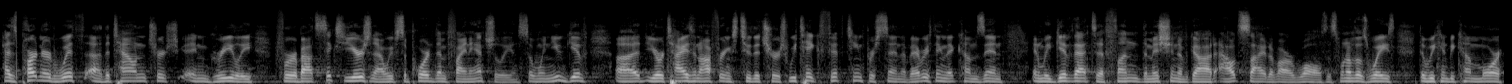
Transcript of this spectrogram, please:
has partnered with uh, the town church in Greeley for about six years now. We've supported them financially. And so when you give uh, your tithes and offerings to the church, we take 15% of everything that comes in, and we give that to fund the mission of God outside of our walls. It's one of those ways that we can become more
